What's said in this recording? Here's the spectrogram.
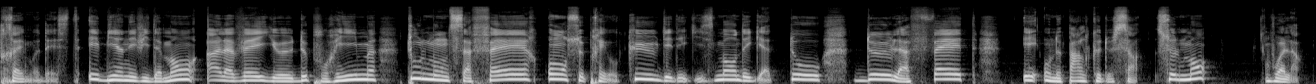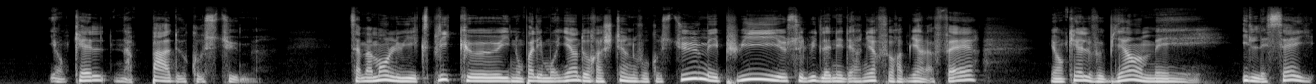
très modestes. Et bien évidemment, à la veille de Pourim, tout le monde s'affaire, on se préoccupe des déguisements, des gâteaux, de la fête, et on ne parle que de ça. Seulement, voilà, Yankel n'a pas de costume. Sa maman lui explique qu'ils n'ont pas les moyens de racheter un nouveau costume, et puis celui de l'année dernière fera bien l'affaire. Yankel veut bien, mais il l'essaye,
